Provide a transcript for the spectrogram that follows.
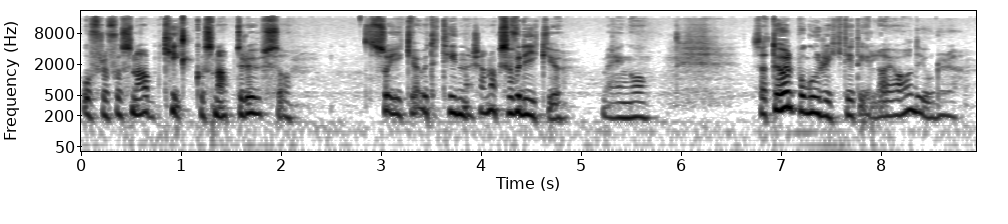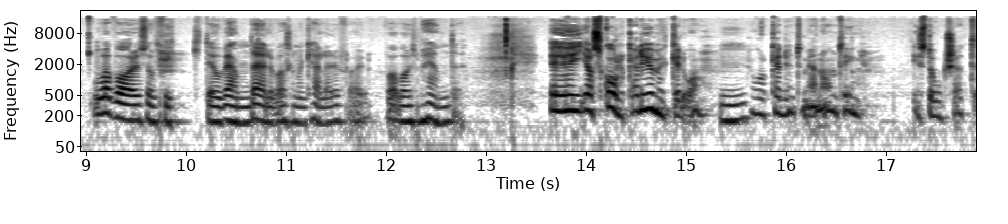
Och för att få snabb kick och snabbt rus så, så gick jag över till tinner sen också för det gick ju med en gång. Så att det höll på att gå riktigt illa, ja det gjorde det. Och vad var det som fick det att vända eller vad ska man kalla det för? Vad var det som hände? Eh, jag skolkade ju mycket då. Mm. Jag orkade inte med någonting i stort sett.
